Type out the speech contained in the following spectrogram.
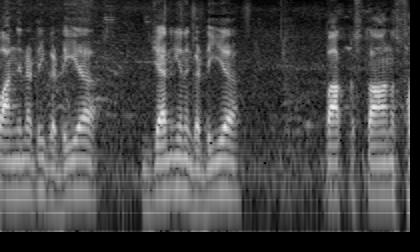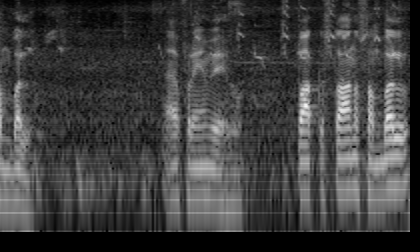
ਪੰਜ ਨਟੀ ਗੱਡੀ ਆ ਜੈਨੀਅਨ ਗੱਡੀ ਆ। ਪਾਕਿਸਤਾਨ ਸੰਭਲ। ਇਹ ਫਰੇਮ ਵੇਖ ਲਓ। ਪਾਕਿਸਤਾਨ ਸੰਭਲ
